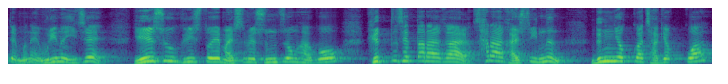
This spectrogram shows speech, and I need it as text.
때문에 우리는 이제 예수 그리스도의 말씀에 순종하고 그 뜻에 따라갈 살아갈 수 있는 능력과 자격과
